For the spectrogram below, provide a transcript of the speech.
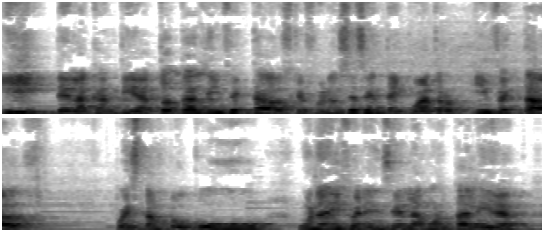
y de la cantidad total de infectados, que fueron 64 infectados, pues tampoco hubo una diferencia en la mortalidad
